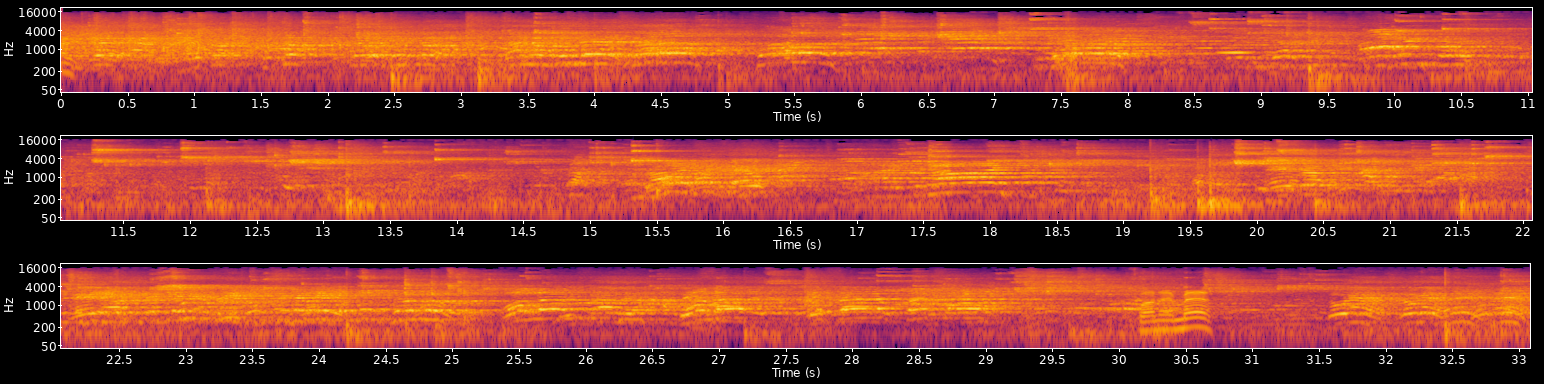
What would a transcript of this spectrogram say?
Got it. Funny. Slow down, slow down, slow down.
